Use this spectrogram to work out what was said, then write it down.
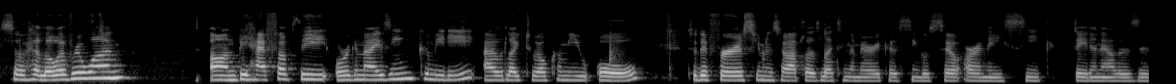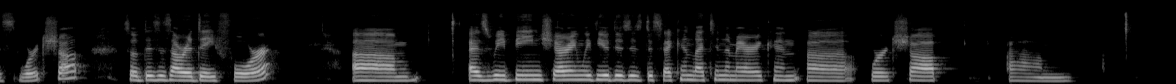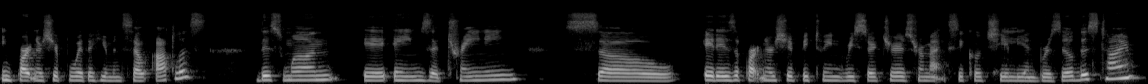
So hello everyone. On behalf of the organizing committee, I would like to welcome you all to the first Human Cell Atlas Latin America Single Cell RNA-seq Data Analysis Workshop. So this is our day four. Um, as we've been sharing with you, this is the second Latin American uh, workshop um, in partnership with the Human Cell Atlas. This one aims at training. So it is a partnership between researchers from Mexico, Chile, and Brazil this time.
